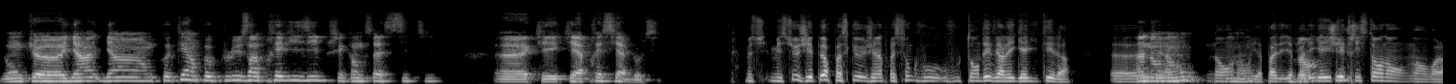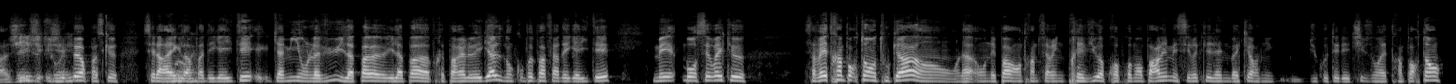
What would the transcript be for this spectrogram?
Donc euh, il y, a, y, a, un côté un peu plus imprévisible chez Kansas City euh, qui, est, qui, est, appréciable aussi. Messieurs, j'ai peur parce que j'ai l'impression que vous vous tendez vers l'égalité là. Euh, ah non, non, non, non, il n'y a pas, y a pas d'égalité. Tristan, non, non, voilà. J'ai peur parce que c'est la règle, hein, pas d'égalité. Camille, on l'a vu, il n'a pas, il a pas préparé le égal, donc on peut pas faire d'égalité. Mais bon, c'est vrai que Ça va être important en tout cas. Hein. On n'est pas en train de faire une preview à proprement parler, mais c'est vrai que les linebackers du, côté des Chiefs vont être importants.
